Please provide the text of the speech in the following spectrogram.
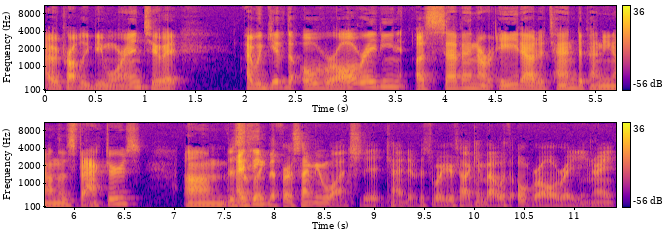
I would probably be more into it. I would give the overall rating a seven or eight out of ten, depending on those factors. Um, This I is think like the first time you watched it, kind of, is what you're talking about with overall rating, right?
